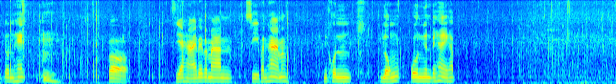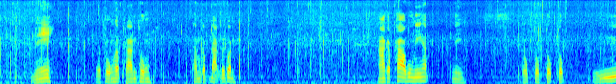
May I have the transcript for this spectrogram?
ซโดนแฮกก็เสียหายไปประมาณ 4,500 มั้ง มีคนหลงโอนเงินไปให้ครับ นี่ เราธงครับพรานธงทำกับดักไว้ก่อน หากับข้าวพรุ่งนี้ครับ นี่ ตบตบตบตบหรือ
